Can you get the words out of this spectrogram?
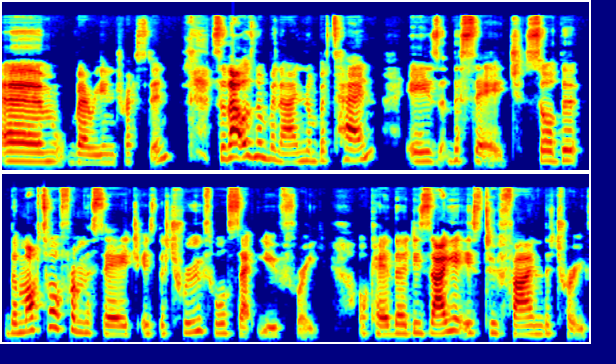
Um, very interesting. So that was number nine. Number 10 is the sage. So the, the motto from the sage is the truth will set you free. Okay, their desire is to find the truth.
